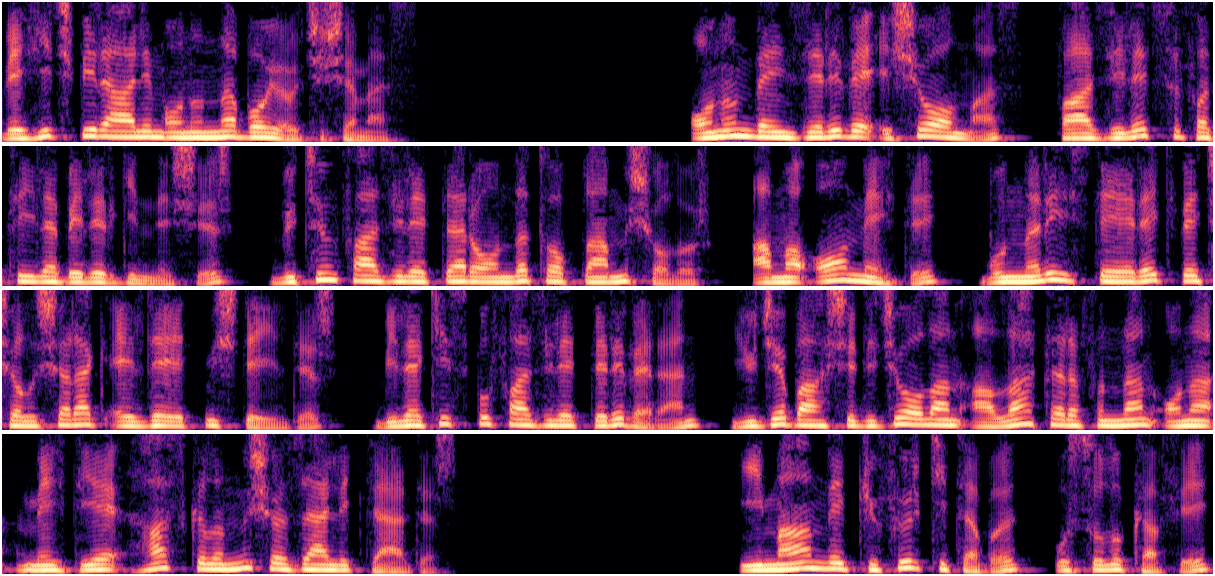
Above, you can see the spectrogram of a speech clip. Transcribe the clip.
ve hiçbir alim onunla boy ölçüşemez. Onun benzeri ve eşi olmaz, fazilet sıfatıyla belirginleşir, bütün faziletler onda toplanmış olur, ama o Mehdi, bunları isteyerek ve çalışarak elde etmiş değildir, bilakis bu faziletleri veren, yüce bahşedici olan Allah tarafından ona Mehdi'ye has kılınmış özelliklerdir. İman ve Küfür kitabı, Usulu Kafi,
